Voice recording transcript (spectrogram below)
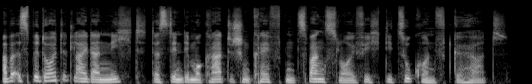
aber es bedeutet leider nicht, dass den demokratischen Kräften zwangsläufig die Zukunft gehört.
